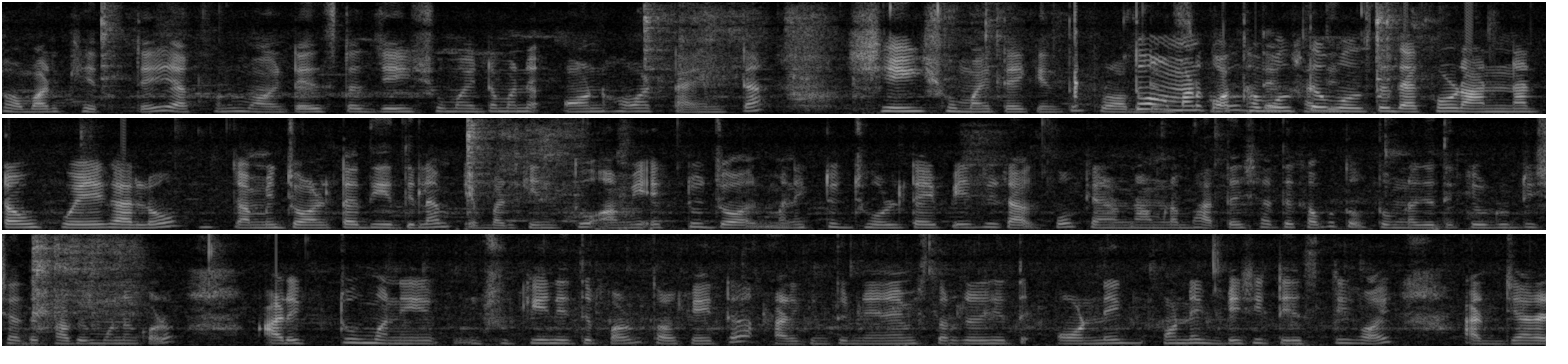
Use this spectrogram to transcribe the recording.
সবার ক্ষেত্রেই। এখন মনিটাইজটা যেই সময়টা মানে অন হওয়ার টাইমটা সেই সময়টাই কিন্তু প্রবলেম তো আমার কথা বলতে বলতে দেখো রান্নাটাও হয়ে গেল আমি জলটা দিয়ে দিলাম এবার কিন্তু আমি একটু জল মানে একটু ঝোল টাইপেরই রাখব কেননা আমরা ভাতের সাথে খাব তো তোমরা যদি কেউ রুটির সাথে খাবে মনে করো আর একটু মানে ঝুঁকিয়ে নিতে পারো তরকারিটা আর কিন্তু নিরামিষ তরকারি খেতে অনেক অনেক বেশি টেস্টি হয় আর যারা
